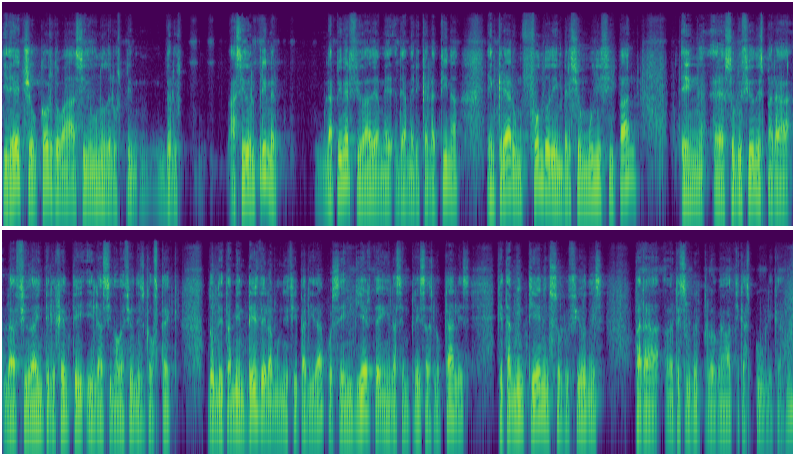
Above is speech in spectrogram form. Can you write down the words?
Y de hecho, Córdoba ha sido uno de los, de los ha sido el primer la primera ciudad de, de, América Latina en crear un fondo de inversión municipal en eh, soluciones para la ciudad inteligente y las innovaciones GovTech, donde también desde la municipalidad pues, se invierte en las empresas locales que también tienen soluciones para resolver problemáticas públicas. ¿no?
